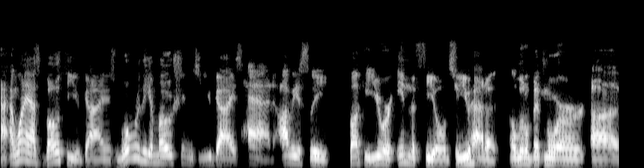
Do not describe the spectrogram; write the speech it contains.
I, I want to ask both of you guys, what were the emotions you guys had? Obviously, Bucky, you were in the field, so you had a, a little bit more uh,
